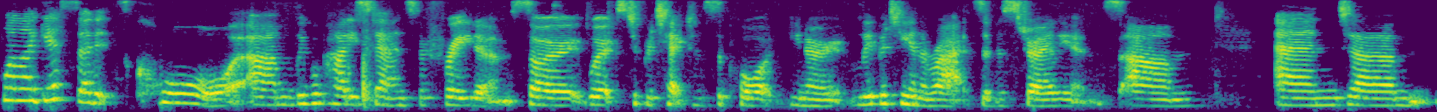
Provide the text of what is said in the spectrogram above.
Well, I guess at its core, um, Liberal Party stands for freedom. So it works to protect and support, you know, liberty and the rights of Australians. Um, and um,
